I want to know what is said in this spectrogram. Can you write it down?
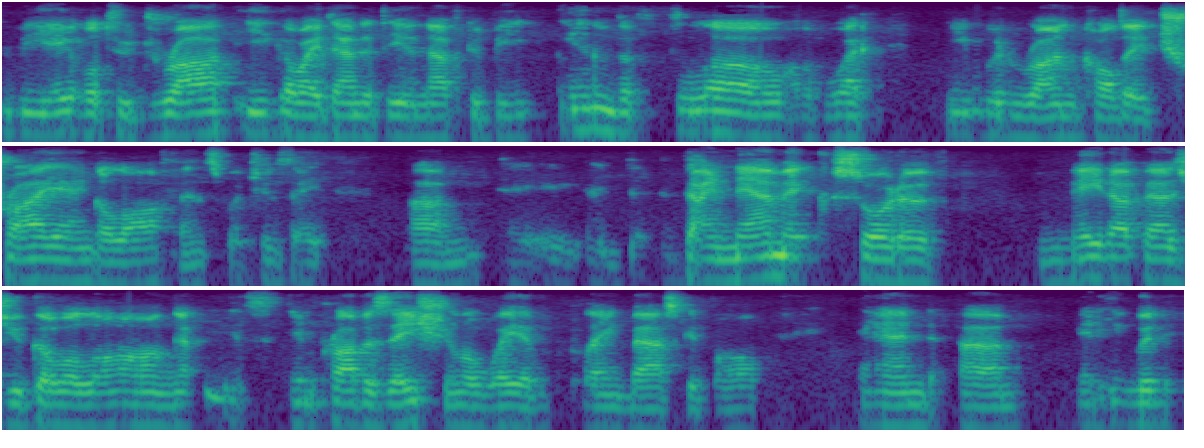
to be able to drop ego identity enough to be in the flow of what he would run called a triangle offense, which is a, um, a, a dynamic sort of made up as you go along. It's improvisational way of playing basketball, and um, and he would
